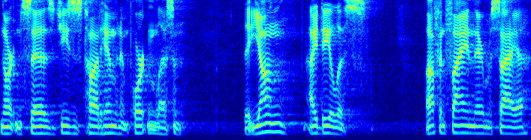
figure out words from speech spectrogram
Norton says Jesus taught him an important lesson that young idealists often find their Messiah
